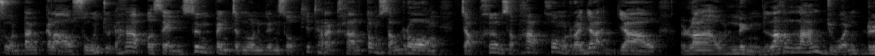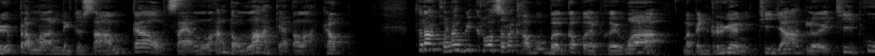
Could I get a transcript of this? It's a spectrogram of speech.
ส่วนดังกล่าว 0.5%ซึ่งเป็นจำนวนเงินสดที่ธนาคารต้องสำรอง จะเพิ่มสภาพคล่องระยะยาว ราว 1 ล้านล้านหยวน หรือประมาณ 1.39 แสนล้านดอลลาร์แก่ตลาดครับทางด้านของนักวิเคราะห์สารคาบูเบิร์กก็เปิดเผยว่า มันเป็นเรื่องที่ยากเลยที่ผู้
